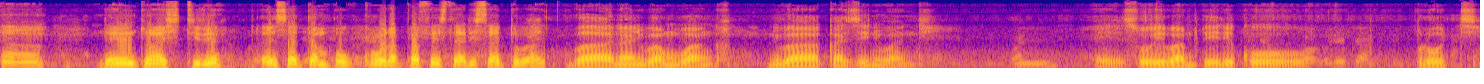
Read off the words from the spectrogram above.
Uh, ndeni twashitire twalisa tampokura pa festa alisa ba nani ba mbwanga ni ba kazini bandi mm -hmm. eh so iba mpereko plot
